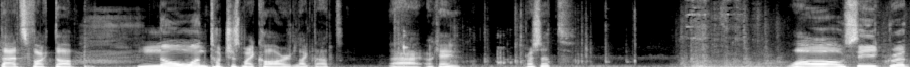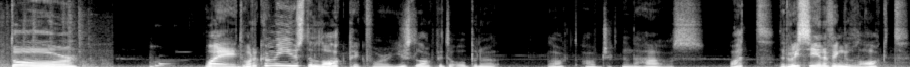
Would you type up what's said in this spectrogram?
That's fucked up. No one touches my car like that. Uh, okay. Press it. Whoa, secret door. Wait, what can we use the lockpick for? Use the lockpick to open a locked object in the house. What? Did we see anything locked?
